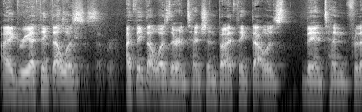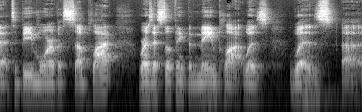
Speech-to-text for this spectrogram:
I agree. I think that was keep it separate. I think that was their intention, but I think that was they intended for that to be more of a subplot. Whereas I still think the main plot was was uh,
